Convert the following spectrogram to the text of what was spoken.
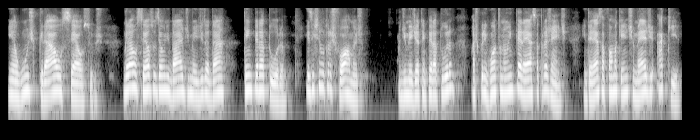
em alguns graus Celsius. Graus Celsius é a unidade de medida da temperatura. Existem outras formas de medir a temperatura, mas por enquanto não interessa para a gente. Interessa a forma que a gente mede aqui,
